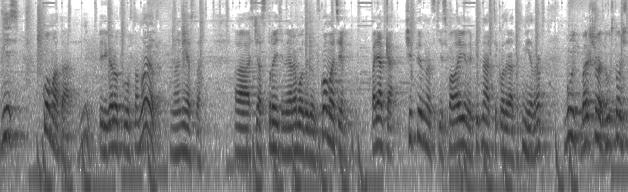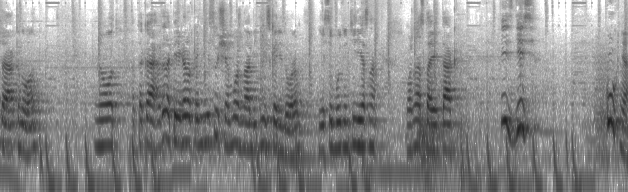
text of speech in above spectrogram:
Здесь комната. Ну, перегородку установят на место. А, сейчас строительные работы идут в комнате порядка 14,5-15 квадратных метров. Будет большое двухстворчатое окно. Ну вот, вот такая, вот эта перегородка несущая можно объединить с коридором, если будет интересно. Можно оставить так. И здесь кухня.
